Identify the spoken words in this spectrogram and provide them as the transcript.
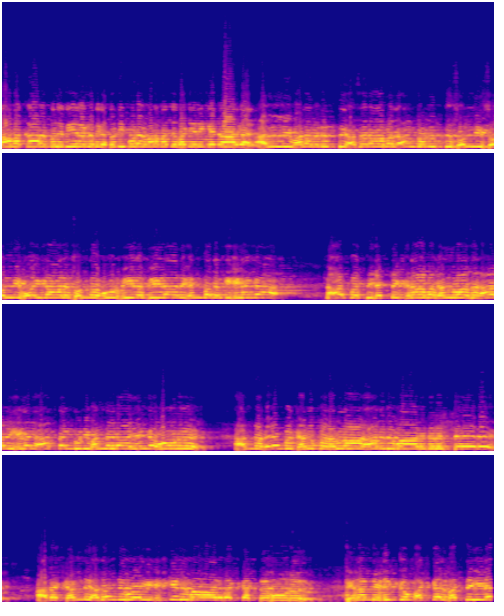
சாவக்காரன் குழு வீரர்கள் மிக துடிப்புடன் வளம் வந்து கொண்டிருக்கின்றார்கள். அள்ளி வளரெடுத்து அசராமல் நான் கொடுத்து சொல்லி சொல்லி ஓய்ந்தாலும் சொந்த ஊர் வீர வீராது என்பதற்கு இணங்க. நாற்பத்தி எட்டு கிராம கல்வாச நாடு இளை ஆத்தங்குடி மன்னடா எங்க ஊரு? அந்த வேம்பு கருப்பர் அருளால் ஆடுதுமாறு திருத்தேரு அதை கண்டு அசந்து போய் நிற்கிடுமாறு பக்கத்து ஊரு. திரண்டு நிற்கும் மக்கள் மத்தியிலே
